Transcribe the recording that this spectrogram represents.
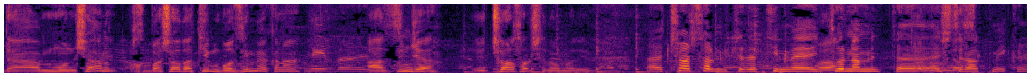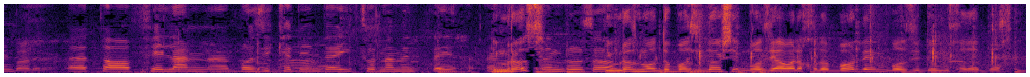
در منشن خب بچه تیم بازی می‌کنن از اینجا چهار سال شده آمدیم چهار سال می‌کنه تیم تورنمنت اشتراک می‌کنین تا فعلا بازی کردین در این تورنمنت؟ امروز؟ امروز امروز ما دو بازی داشتیم. بازی اول خود بردیم بازی دومی خود باختیم.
